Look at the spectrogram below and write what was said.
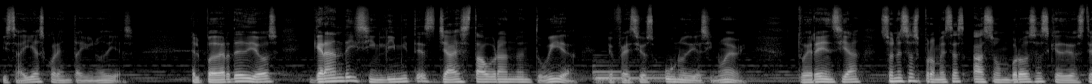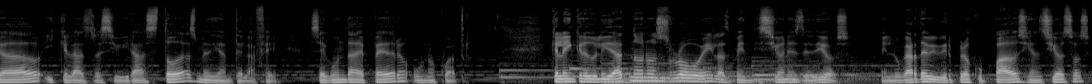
Isaías 41:10. El poder de Dios, grande y sin límites, ya está obrando en tu vida. Efesios 1:19. Tu herencia son esas promesas asombrosas que Dios te ha dado y que las recibirás todas mediante la fe. Segunda de Pedro 1:4. Que la incredulidad no nos robe las bendiciones de Dios. En lugar de vivir preocupados y ansiosos,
